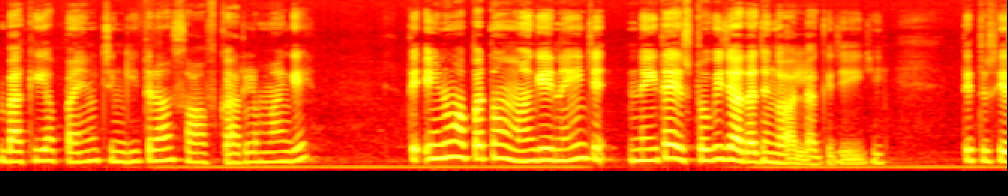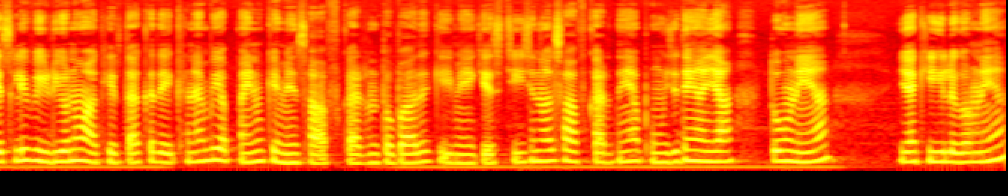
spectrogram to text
ਬਾਕੀ ਆਪਾਂ ਇਹਨੂੰ ਚੰਗੀ ਤਰ੍ਹਾਂ ਸਾਫ਼ ਕਰ ਲਵਾਂਗੇ ਤੇ ਇਹਨੂੰ ਆਪਾਂ ਧੋਵਾਂਗੇ ਨਹੀਂ ਨਹੀਂ ਤਾਂ ਇਸ ਤੋਂ ਵੀ ਜ਼ਿਆਦਾ ਜੰਗਾਲ ਲੱਗ ਜਾਏਗੀ। ਤੇ ਤੁਸੀਂ ਇਸ ਲਈ ਵੀਡੀਓ ਨੂੰ ਆਖਿਰ ਤੱਕ ਦੇਖਣਾ ਵੀ ਆਪਾਂ ਇਹਨੂੰ ਕਿਵੇਂ ਸਾਫ਼ ਕਰਨ ਤੋਂ ਬਾਅਦ ਕਿਵੇਂ ਕਿਸ ਚੀਜ਼ ਨਾਲ ਸਾਫ਼ ਕਰਦੇ ਆ ਪੂੰਝਦੇ ਆ ਜਾਂ ਧੋਣੇ ਆ ਜਾਂ ਕੀ ਲਗਾਉਣੇ ਆ।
